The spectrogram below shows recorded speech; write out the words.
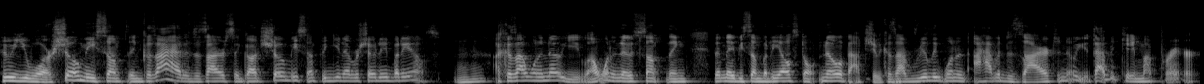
who you are. Show me something, because I had a desire to say, God, show me something you never showed anybody else. Because mm-hmm. I want to know you. I want to know something that maybe somebody else don't know about you. Because I really wanted. I have a desire to know you. That became my prayer.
